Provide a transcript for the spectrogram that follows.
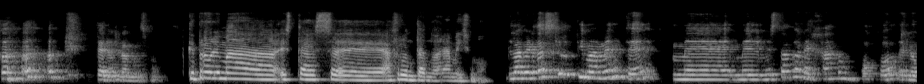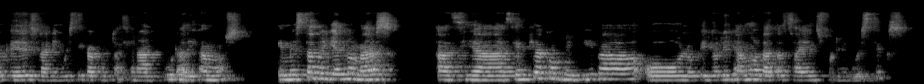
pero es lo mismo. ¿Qué problema estás eh, afrontando ahora mismo? La verdad es que últimamente me, me, me he estado alejando un poco de lo que es la lingüística computacional pura, digamos, y me he estado yendo más hacia ciencia cognitiva o lo que yo le llamo Data Science for Linguistics,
